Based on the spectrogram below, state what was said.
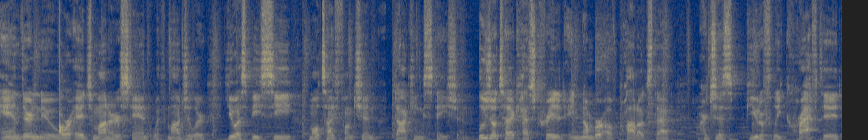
and their new Power Edge monitor stand with modular USB-C multifunction docking station. Fluzio Tech has created a number of products that are just beautifully crafted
